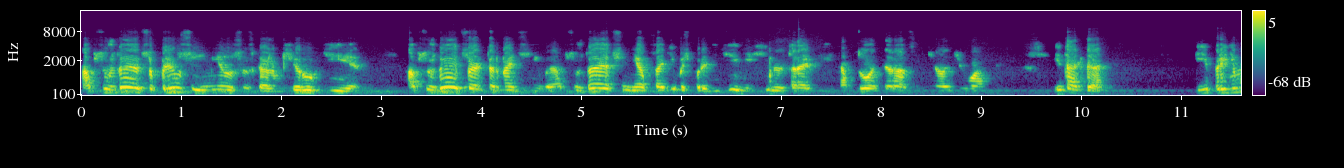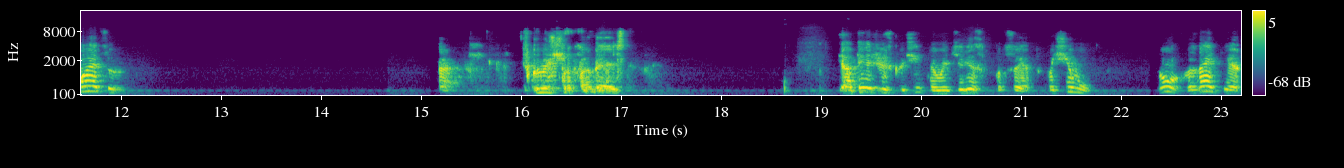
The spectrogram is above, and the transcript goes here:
обсуждаются плюсы и минусы, скажем, хирургии, обсуждаются альтернативы, обсуждается необходимость проведения химиотерапии там, до операции неоадювантной и так далее. И принимается исключительно, опять же, исключительно в интересах пациента. Почему? Ну, вы знаете, э,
